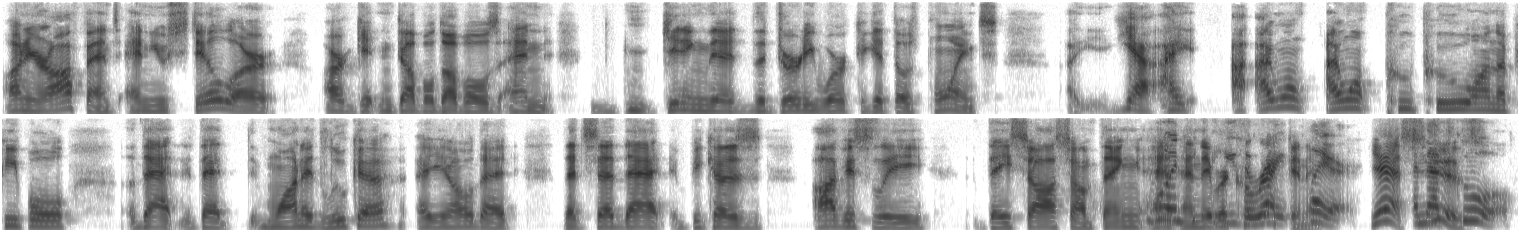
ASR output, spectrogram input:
on your offense and you still are are getting double doubles and getting the the dirty work to get those points. Uh, yeah, I I, I won't I won't poo poo on the people that that wanted Luka, uh, you know that that said that because obviously they saw something and, Well, and they were he's a great correct in it. player, Yes, and that's is. cool.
